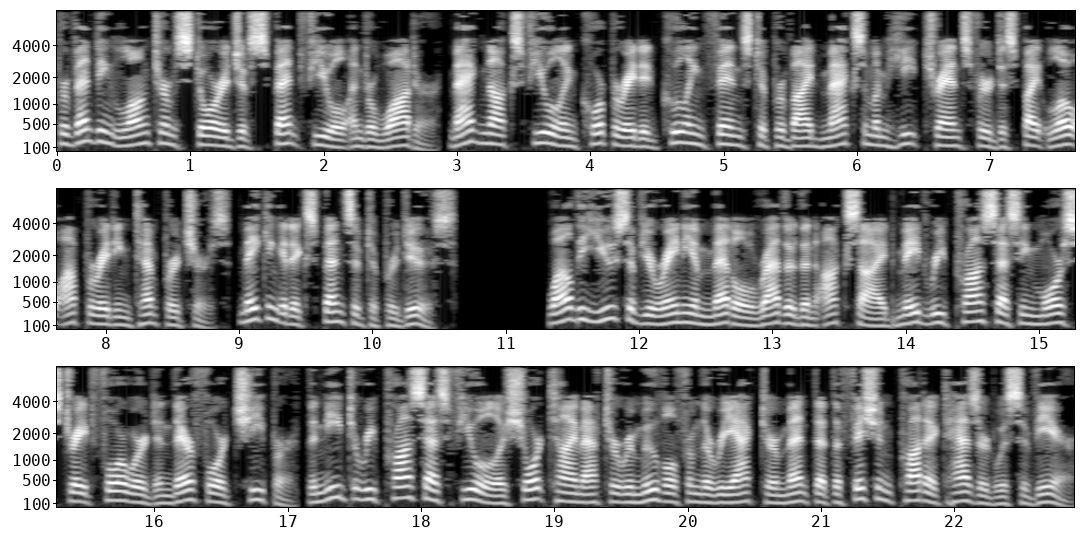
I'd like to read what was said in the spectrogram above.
preventing long-term storage of spent fuel underwater. Magnox fuel incorporated cooling fins to provide maximum heat transfer despite low operating temperatures, making it expensive to produce. While the use of uranium metal rather than oxide made reprocessing more straightforward and therefore cheaper, the need to reprocess fuel a short time after removal from the reactor meant that the fission product hazard was severe.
